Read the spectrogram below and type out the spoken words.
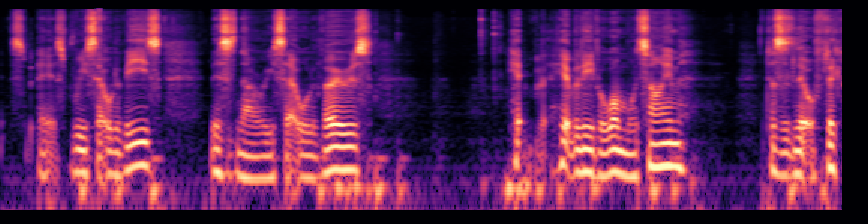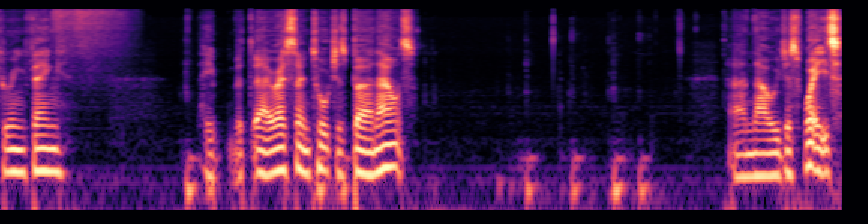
It's, it's reset all of these. This is now reset all of those. Hit, hit the lever one more time. Does this little flickering thing. They, the uh, redstone torches burn out. And now we just wait.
